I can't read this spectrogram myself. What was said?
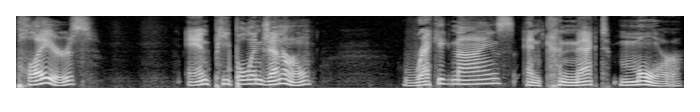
Players and people in general recognize and connect more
